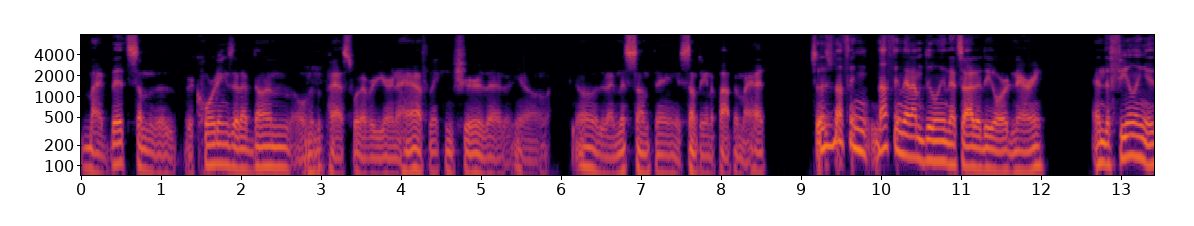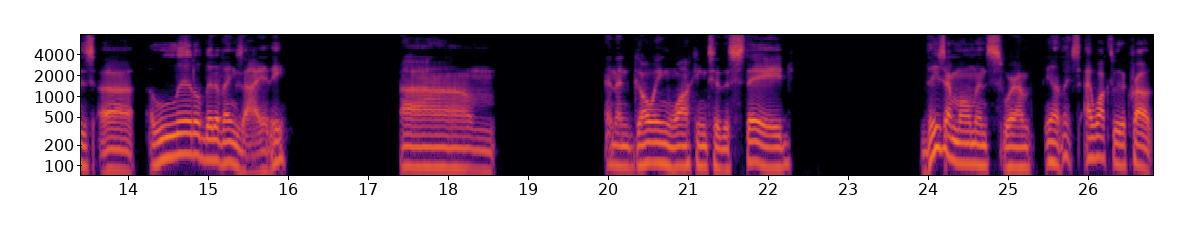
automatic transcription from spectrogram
my bits, some of the recordings that I've done over the past whatever year and a half, making sure that you know, oh, did I miss something? Is something gonna pop in my head? So there's nothing nothing that I'm doing that's out of the ordinary, and the feeling is uh, a little bit of anxiety. Um, and then going walking to the stage these are moments where I'm, you know, I walk through the crowd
